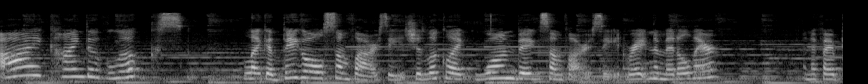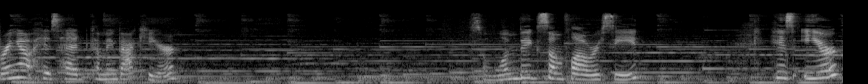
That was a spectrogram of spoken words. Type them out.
eye kind of looks like a big old sunflower seed. It should look like one big sunflower seed right in the middle there. And if I bring out his head coming back here, So one big sunflower seed. His ear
